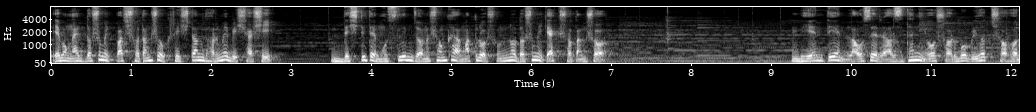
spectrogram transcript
এবং এক দশমিক পাঁচ শতাংশ খ্রিস্টান ধর্মে বিশ্বাসী। দেশটিতে মুসলিম জনসংখ্যা মাত্র শূন্য দশমিক এক শতাংশ। ভিয়েনতিয়েন, লাওসের রাজধানী ও সর্ববৃহৎ শহর।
